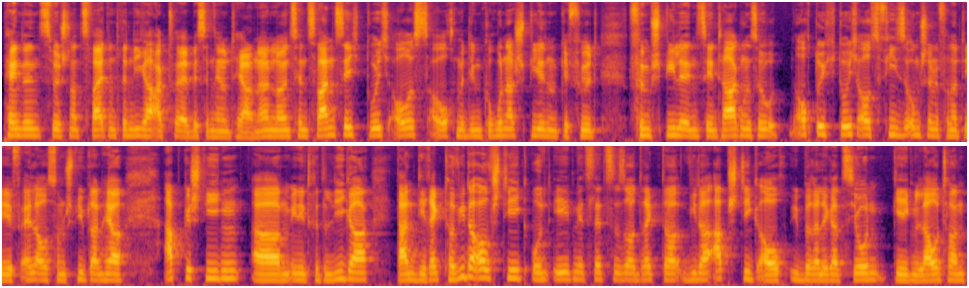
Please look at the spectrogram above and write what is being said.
Pendeln zwischen der zweiten und dritten Liga aktuell ein bisschen hin und her. Ne? 1920 durchaus auch mit den Corona-Spielen und gefühlt fünf Spiele in zehn Tagen und so. Auch durch durchaus fiese Umstände von der DFL aus, vom Spielplan her abgestiegen ähm, in die dritte Liga. Dann direkter Wiederaufstieg und eben jetzt letzte Saison direkter Wiederabstieg auch über Relegation gegen Lautern.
